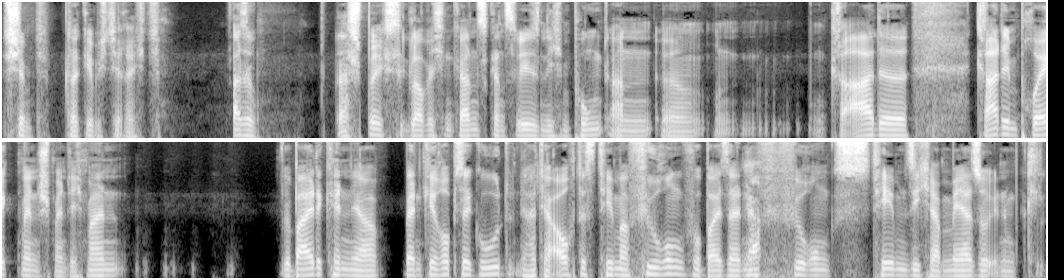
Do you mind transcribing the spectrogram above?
Stimmt, da gebe ich dir recht. Also, da sprichst du, glaube ich, einen ganz, ganz wesentlichen Punkt an. ähm, gerade, gerade im Projektmanagement. Ich meine, wir beide kennen ja Ben Gerob sehr gut und er hat ja auch das Thema Führung, wobei seine Ja. Führungsthemen sich ja mehr so in einem kl-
